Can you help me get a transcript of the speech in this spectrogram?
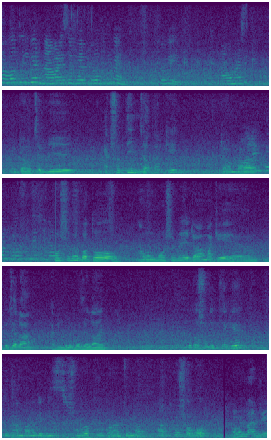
সহ তুলবেন না আমার এসে সাহেব সহ তুলবেন? ছবি আমার এটা হচ্ছে বি একশো তিন জাত আর কি। এটা আমরা মৌসুমে গত আমন মৌসুমে এটা আমাকে উপজেলা হাকিমপুর উপজেলায় প্রদর্শনীর থেকে এই ধান আমাকে বীজ সংরক্ষণ করার জন্য পাত্র সহ ফলন বাড়বে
